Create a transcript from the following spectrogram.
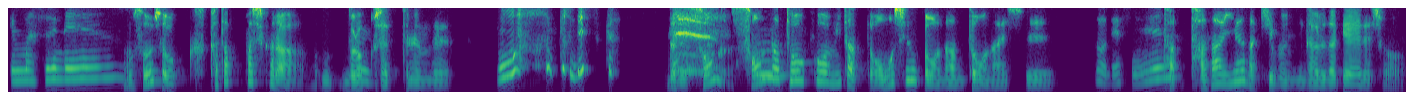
いますね。そういう人を片っ端からブロックしてやってるんで、本当ですか？だってそんそんな投稿を見たって面白くもなんともないし、そうですね。たただ嫌な気分になるだけでしょ。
